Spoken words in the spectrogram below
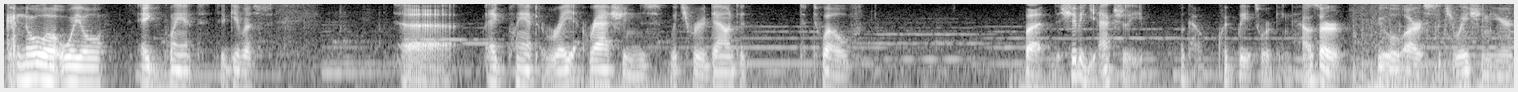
canola oil, eggplant to give us uh, eggplant ra rations, which we're down to, to 12. But it should be actually, look how quickly it's working. How's our fuel, our situation here?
